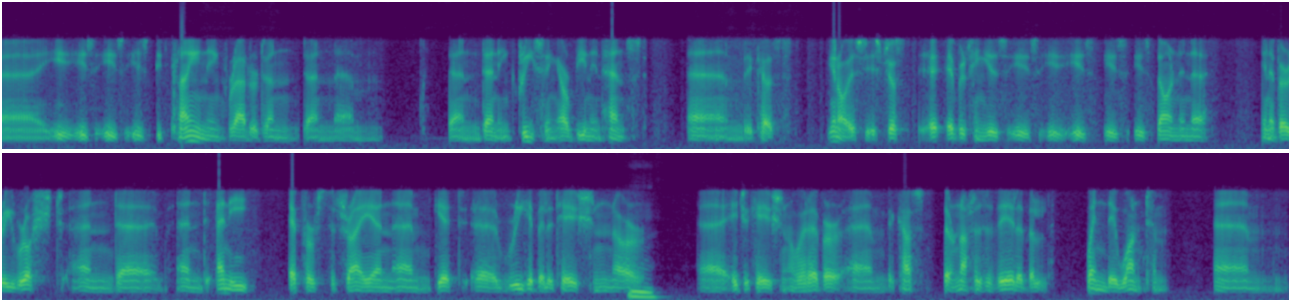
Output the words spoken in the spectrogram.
uh, is, is is declining rather than than um, than than increasing or being enhanced, um, because you know it's, it's just everything is is is is is done in a in a very rushed and uh, and any efforts to try and um, get uh, rehabilitation or mm. uh, education or whatever um, because they're not as available when they want them. Um,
